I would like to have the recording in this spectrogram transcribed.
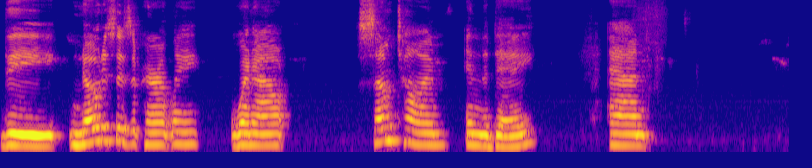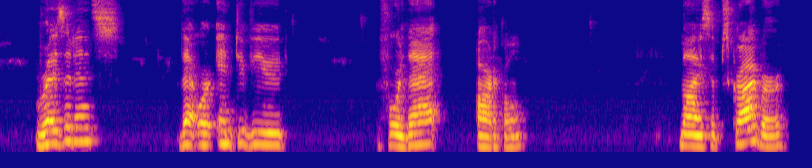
the notices apparently went out sometime in the day, and residents that were interviewed for that article, my subscriber,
